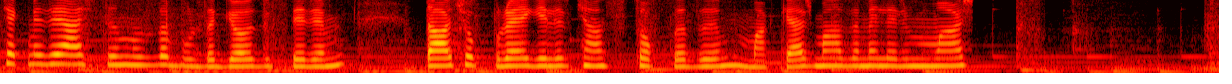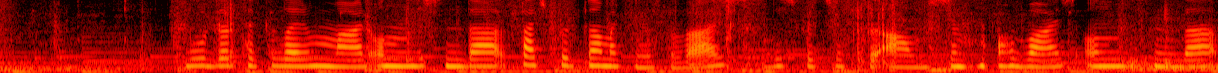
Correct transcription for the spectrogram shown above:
Çekmeceyi açtığımızda burada gözlüklerim, daha çok buraya gelirken stokladığım makyaj malzemelerim var. Burada takılarım var. Onun dışında saç kurutma makinesi var. Diş fırçası almışım. o var. Onun dışında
